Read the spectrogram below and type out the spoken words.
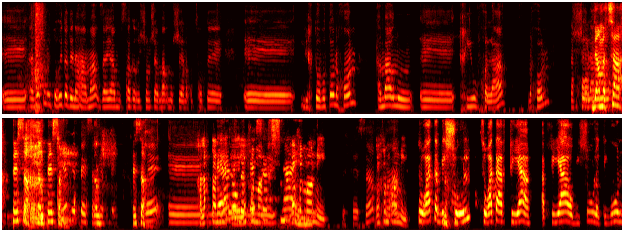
אה, אז יש לנו תוריתא דנהמה, זה היה המושג הראשון שאמרנו שאנחנו צריכות אה, אה, לכתוב אותו, נכון? אמרנו חיוב חלה, נכון? שאלה- גם מצה, פסח, גם פסח, כן, יפה. פסח. חלת היה לנו אה, לחם בפסח. לחם עוני. צורת הבישול, צורת האפייה, אפייה או בישול או טיגון.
